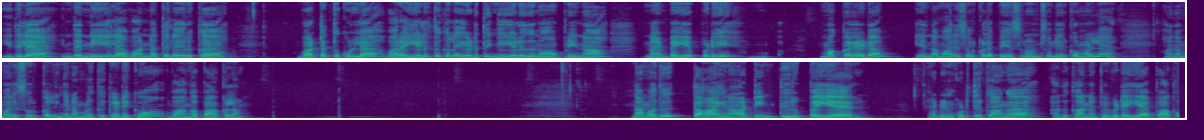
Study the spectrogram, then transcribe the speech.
இதில் இந்த நீல வண்ணத்தில் இருக்க வட்டத்துக்குள்ளே வர எழுத்துக்களை எடுத்து இங்கே எழுதணும் அப்படின்னா நான் இப்போ எப்படி மக்களிடம் எந்த மாதிரி சொற்களை பேசணும்னு சொல்லியிருக்கோமல்ல அந்த மாதிரி சொற்கள் இங்கே நம்மளுக்கு கிடைக்கும். வாங்க பார்க்கலாம். நமது தாய்நாட்டின் திருப்பெயர் அப்படின்னு கொடுத்துருக்காங்க. அதுக்கான இப்போ விடையை பார்க்க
